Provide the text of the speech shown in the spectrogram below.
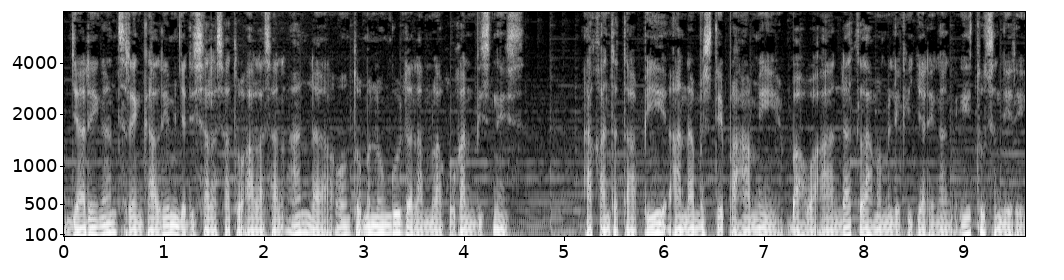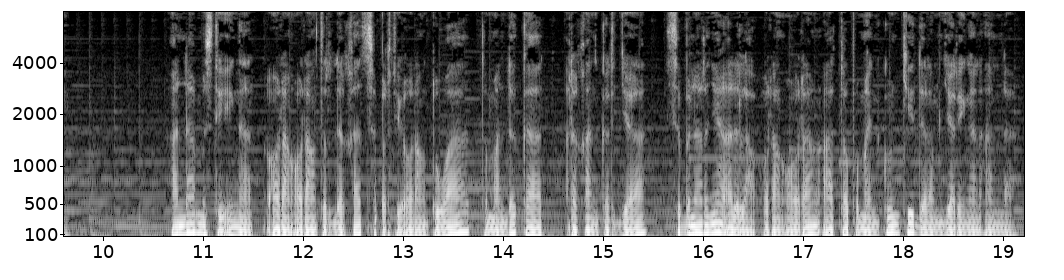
Jaringan sering kali menjadi salah satu alasan Anda untuk menunggu dalam melakukan bisnis. Akan tetapi, Anda mesti pahami bahwa Anda telah memiliki jaringan itu sendiri. Anda mesti ingat, orang-orang terdekat seperti orang tua, teman dekat, rekan kerja, sebenarnya adalah orang-orang atau pemain kunci dalam jaringan Anda.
